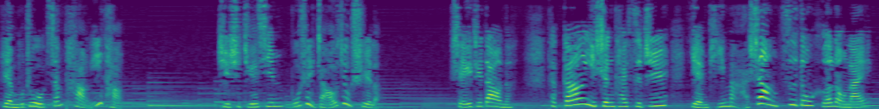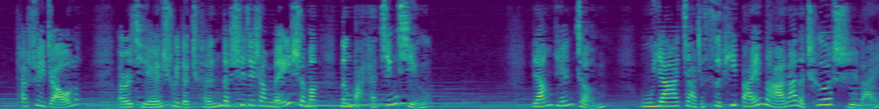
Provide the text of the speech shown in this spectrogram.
忍不住想躺一躺，只是决心不睡着就是了。谁知道呢？他刚一伸开四肢，眼皮马上自动合拢来，他睡着了，而且睡得沉的世界上没什么能把他惊醒。两点整，乌鸦驾着四匹白马拉的车驶来，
